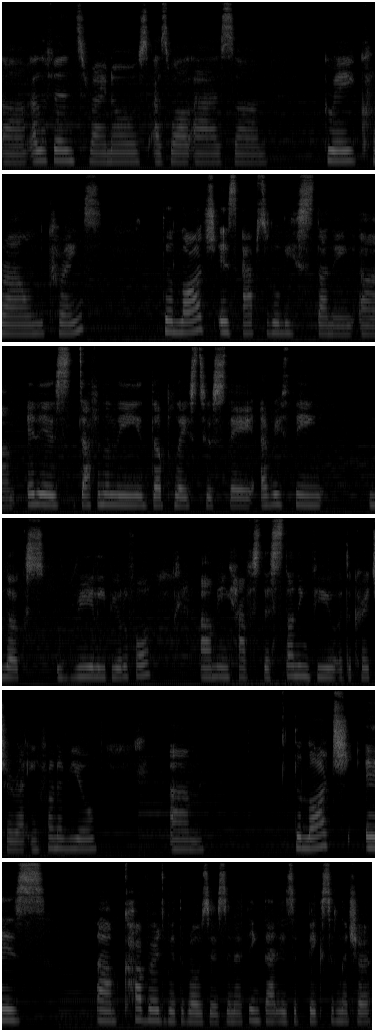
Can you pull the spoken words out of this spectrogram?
uh, elephants, rhinos, as well as um, gray crown cranes. The lodge is absolutely stunning. Um, it is definitely the place to stay. Everything looks really beautiful. Um, you have this stunning view of the crater right in front of you um, the lodge is um, covered with roses, and I think that is a big signature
